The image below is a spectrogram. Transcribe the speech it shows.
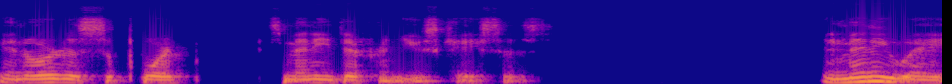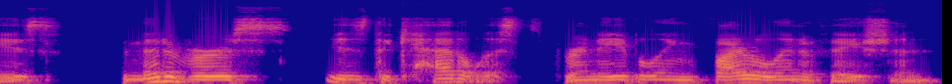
in order to support its many different use cases. In many ways, the metaverse is the catalyst for enabling viral innovation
